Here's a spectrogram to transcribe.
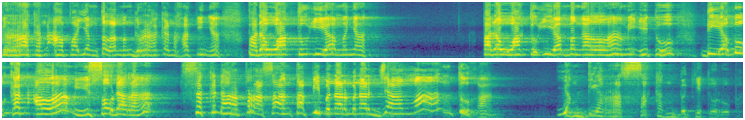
gerakan apa yang telah menggerakkan hatinya pada waktu ia menya pada waktu ia mengalami itu dia bukan alami saudara sekedar perasaan tapi benar-benar zaman Tuhan yang dia rasakan begitu rupa.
